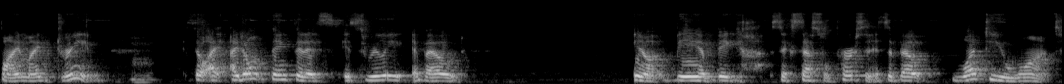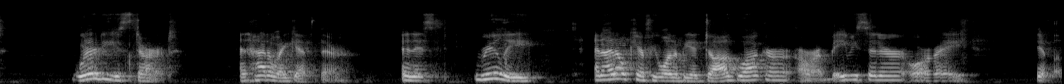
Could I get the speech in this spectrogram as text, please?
find my dream. Mm-hmm. So I, I don't think that it's it's really about you know, being a big successful person. It's about what do you want? Where do you start? And how do I get there? And it's really, and I don't care if you want to be a dog walker or a babysitter or a, you know,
